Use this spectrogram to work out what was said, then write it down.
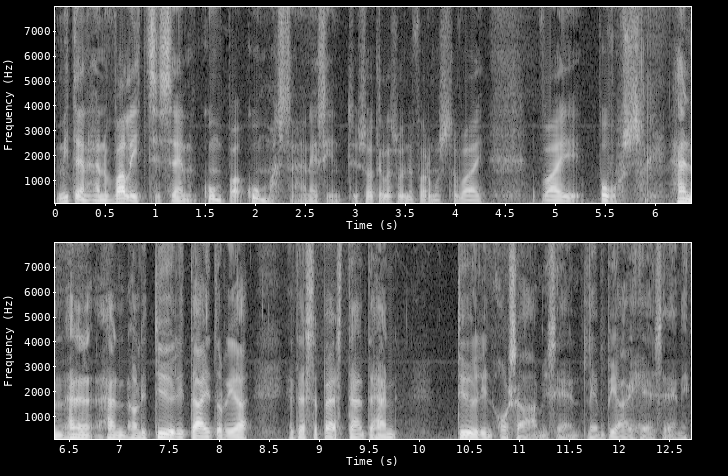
miten hän valitsi sen, kumpa, kummassa hän esiintyy, sotilasuniformussa vai, vai puvussa? Hän, hän, hän oli tyylitaituri ja, ja tässä päästään tähän tyylin osaamiseen, lempiaiheeseen. Niin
